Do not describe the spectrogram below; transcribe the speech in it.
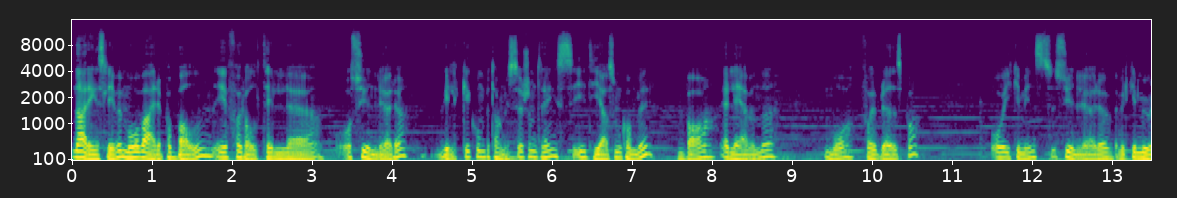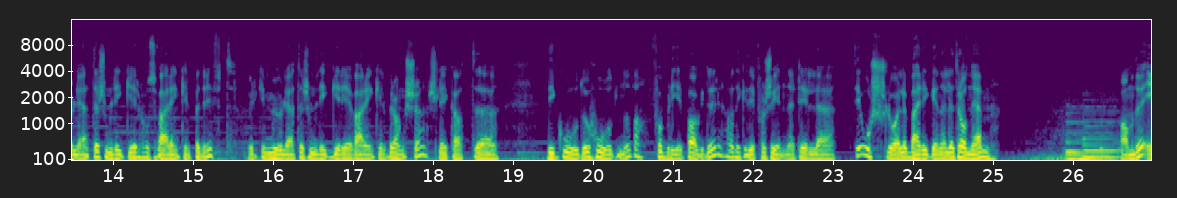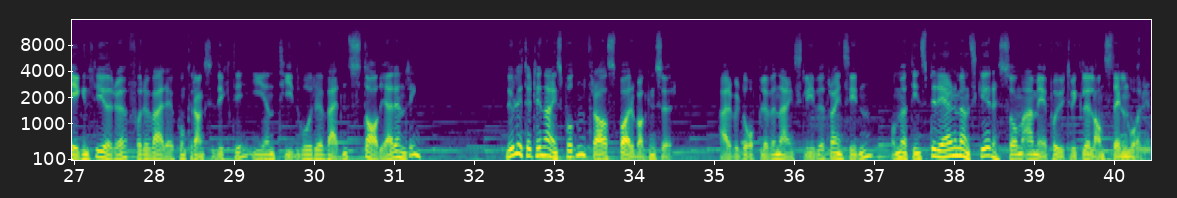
Næringslivet må være på ballen i forhold til eh, å synliggjøre hvilke kompetanser som trengs i tida som kommer, hva elevene må forberedes på, og ikke minst synliggjøre hvilke muligheter som ligger hos hver enkelt bedrift, hvilke muligheter som ligger i hver enkelt bransje, slik at eh, de gode hodene da, forblir på Agder, at ikke de forsvinner til, eh, til Oslo eller Bergen eller Trondheim. Hva må du egentlig gjøre for å være konkurransedyktig i en tid hvor verden stadig er endring? Du lytter til Næringspodden fra Sparebanken Sør. Her vil du oppleve næringslivet fra innsiden, og møte inspirerende mennesker som er med på å utvikle landsdelen vår.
